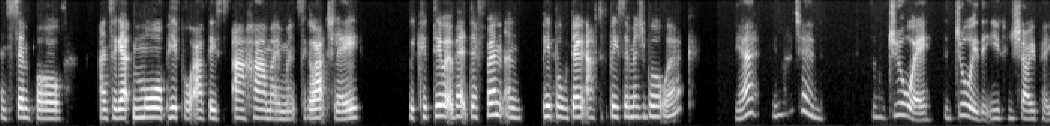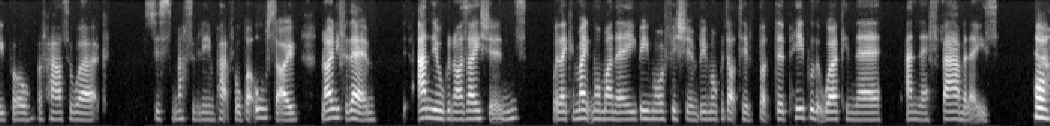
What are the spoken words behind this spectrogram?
and simple, and to get more people have these aha moments to go, actually, we could do it a bit different, and people don't have to be so miserable at work. Yeah, imagine the joy, the joy that you can show people of how to work. It's just massively impactful, but also not only for them and the organizations where they can make more money, be more efficient, be more productive, but the people that work in there and their families. Yeah.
